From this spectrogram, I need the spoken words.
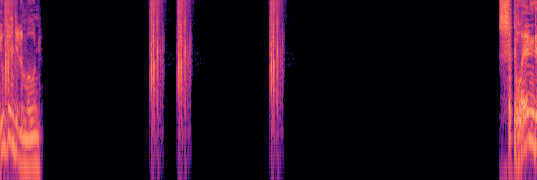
you been to the moon? Splendid!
